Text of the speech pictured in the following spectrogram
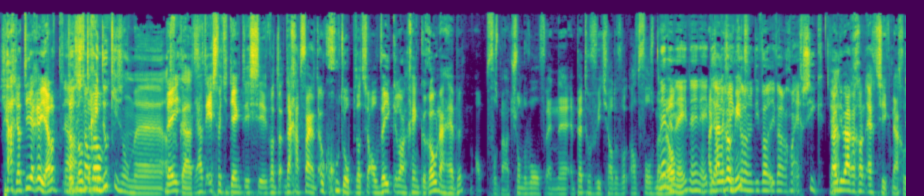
Ja, ja, diarree, ja, dat, Ja, dat er is stond dan er wel... geen doekjes om, eh Nee, advocaat. ja, het eerste wat je denkt is, eh, want da- daar gaat Feyenoord ook goed op, dat ze al wekenlang geen corona hebben. Al, volgens mij had John de Wolf en, eh, en Petrovic hadden had volgens mij Nee, nee, wel. nee, nee, nee. Die, hadden ook geen niet? corona, die, wa- die waren gewoon echt ziek. Ja, die waren gewoon echt ziek. Nou goed.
